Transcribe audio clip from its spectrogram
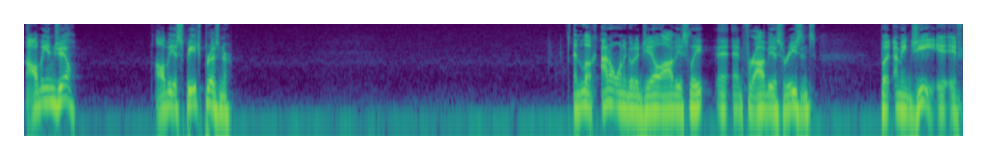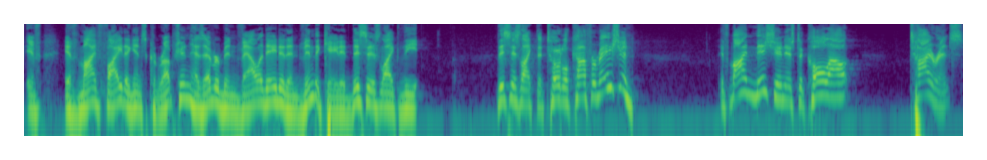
I'll be in jail. I'll be a speech prisoner. And look, I don't want to go to jail, obviously, and for obvious reasons. But I mean, gee, if if if my fight against corruption has ever been validated and vindicated, this is like the this is like the total confirmation. If my mission is to call out tyrants,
